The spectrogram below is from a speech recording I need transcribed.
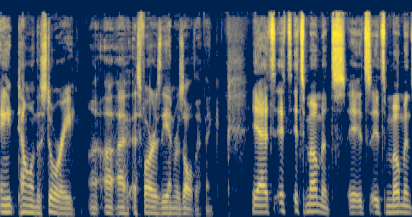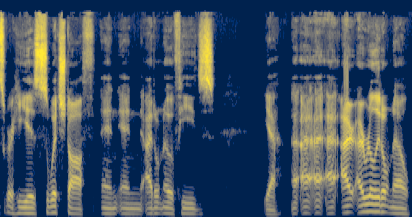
ain't telling the story uh, uh, as far as the end result. I think. yeah it's it's it's moments it's it's moments where he is switched off and and i don't know if he's yeah i i i, I really don't know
